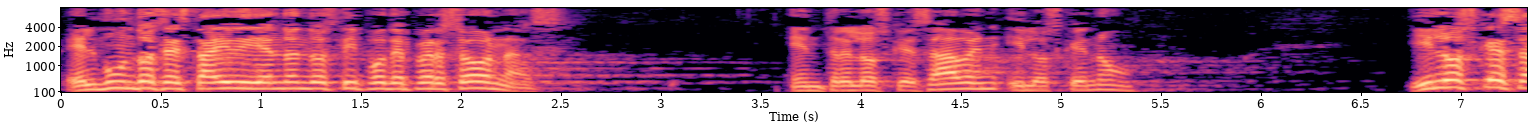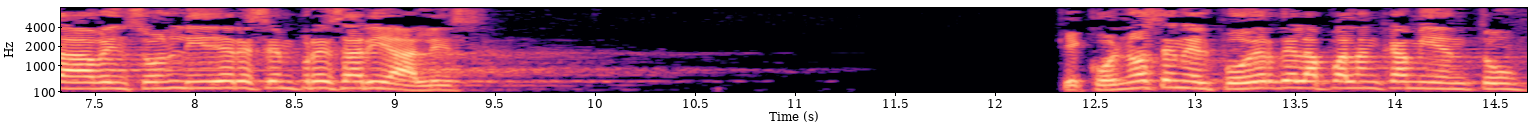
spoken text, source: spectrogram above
El mundo se está dividiendo en dos tipos de personas, entre los que saben y los que no. Y los que saben son líderes empresariales que conocen el poder del apalancamiento,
